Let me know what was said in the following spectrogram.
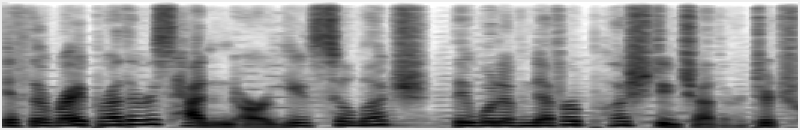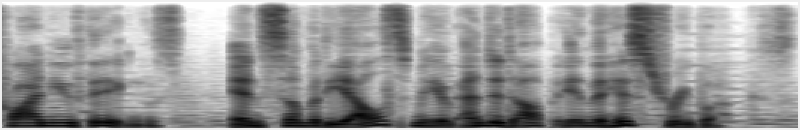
If the Wright brothers hadn't argued so much, they would have never pushed each other to try new things, and somebody else may have ended up in the history books.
